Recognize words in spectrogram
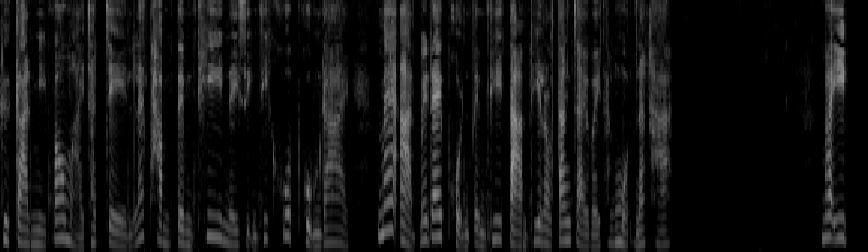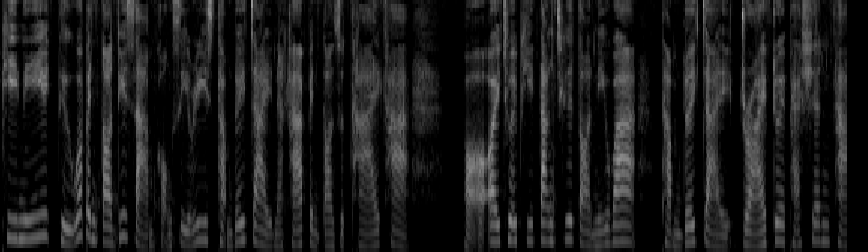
คือการมีเป้าหมายชัดเจนและทำเต็มที่ในสิ่งที่ควบคุมได้ แม่อาจไม่ได้ผลเต็มที่ตามที่เราตั้งใจไว้ทั้งหมดนะคะ มา EP นี้ถือว่าเป็นตอนที่ 3 ของซีรีส์ทำด้วยใจนะคะ เป็นตอนสุดท้ายค่ะ พออ้อยช่วยพี่ตั้งชื่อตอนนี้ว่าทำด้วยใจ drive ด้วย passion ค่ะ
